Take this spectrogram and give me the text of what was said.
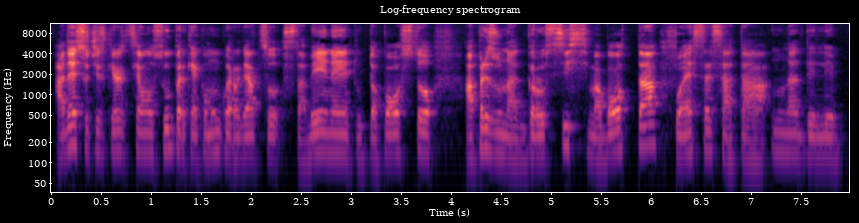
Adesso ci scherziamo su perché comunque il ragazzo sta bene, tutto a posto, ha preso una grossissima botta, questa è stata una delle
